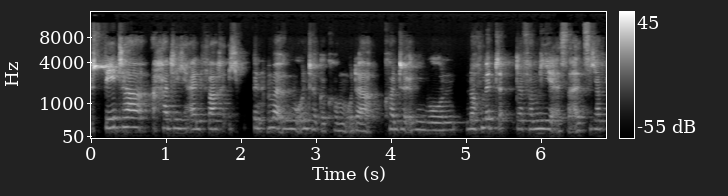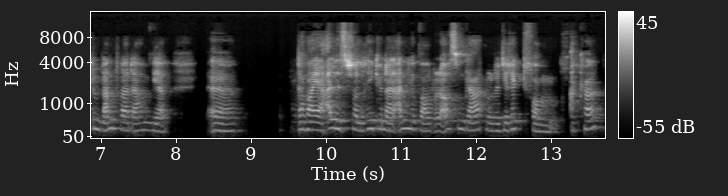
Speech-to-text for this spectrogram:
später hatte ich einfach, ich bin immer irgendwo untergekommen oder konnte irgendwo noch mit der Familie essen. Als ich auf dem Land war, da haben wir, äh, da war ja alles schon regional angebaut oder aus dem Garten oder direkt vom Acker.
